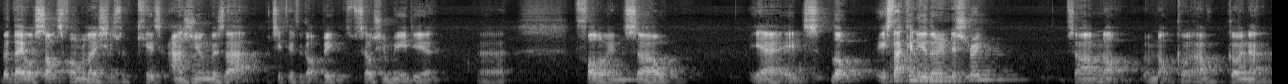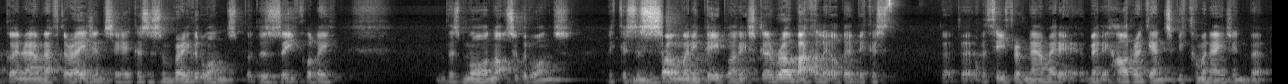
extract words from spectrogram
But they will start to form relationships with kids as young as that, particularly if they've got big social media uh, following. So, yeah, it's look, it's like any other industry. So I'm not, I'm not going going around after agents here because there's some very good ones, but there's equally there's more not so good ones because there's mm. so many people, and it's going to roll back a little bit because the, the, the, FIFA have now made it made it harder again to become an agent. But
